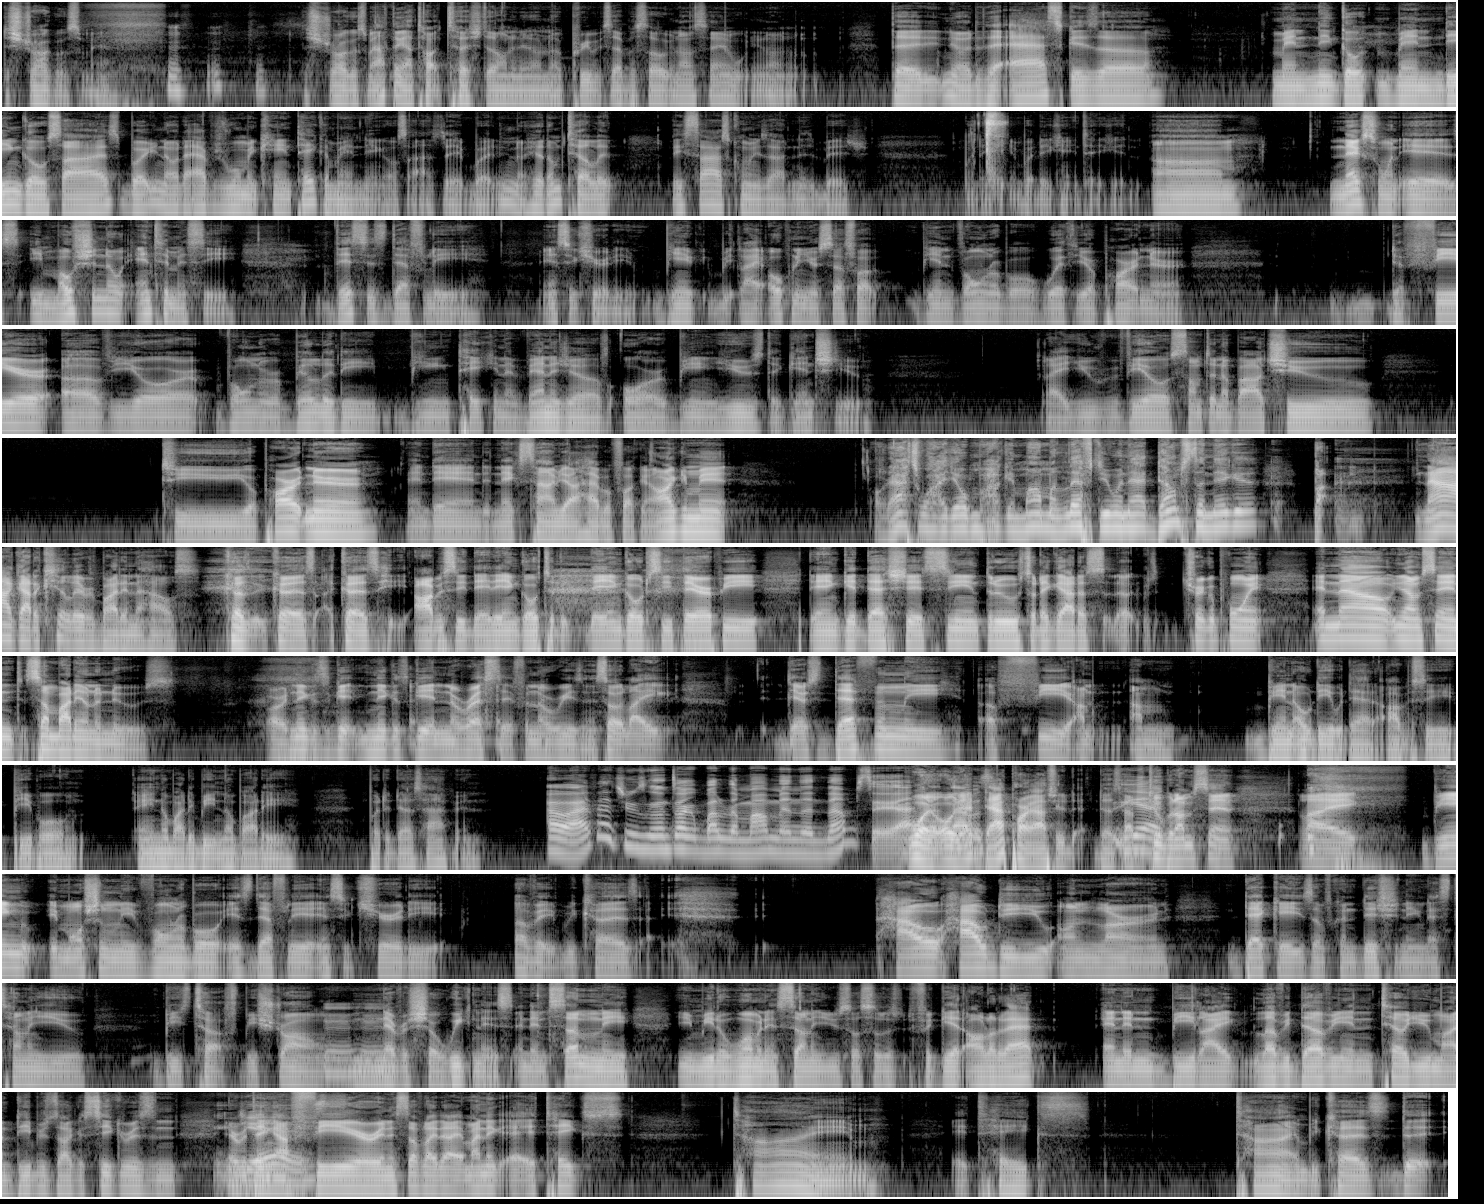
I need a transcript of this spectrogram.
The struggles, man. the struggles, man. I think I talked touched on it on a previous episode. You know what I'm saying? You know, the you know the ask is a mandingo mandingo size, but you know the average woman can't take a mandingo size dick. But you know, hear them tell it. They size queens out in this bitch but they can't, but they can't take it. Um, next one is emotional intimacy. This is definitely insecurity. Being be, like opening yourself up, being vulnerable with your partner. The fear of your vulnerability being taken advantage of or being used against you. Like you reveal something about you to your partner, and then the next time y'all have a fucking argument, Oh, that's why your fucking mama left you in that dumpster, nigga. Now I gotta kill everybody in the house, cause, cause, cause obviously they didn't go to the, they didn't go to see therapy, they didn't get that shit seen through, so they got a, a trigger point, and now you know what I'm saying somebody on the news, or niggas get niggas getting arrested for no reason. So like, there's definitely a fear. I'm I'm being OD with that. Obviously, people ain't nobody beat nobody. but it does happen. Oh, I thought you was gonna talk about the mom in the dumpster. I well, oh, that, was- that part actually does happen Yeah. too. But I'm saying, like, being emotionally vulnerable is definitely an insecurity of it because how how do you unlearn decades of conditioning that's telling you be tough, be strong, Mm-hmm. never show weakness, and then suddenly you meet a woman and suddenly you supposed to forget all of that. And then be like lovey dovey and tell you my deepest darkest secrets and everything I fear and stuff like that. My nigga, it takes time. It takes time because the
